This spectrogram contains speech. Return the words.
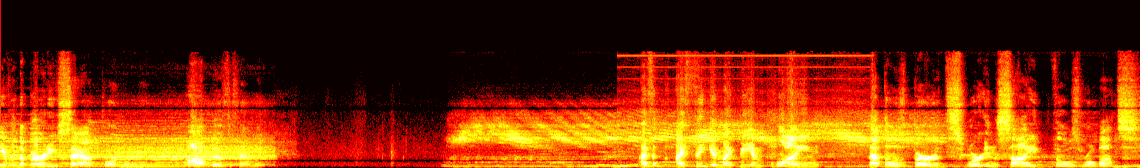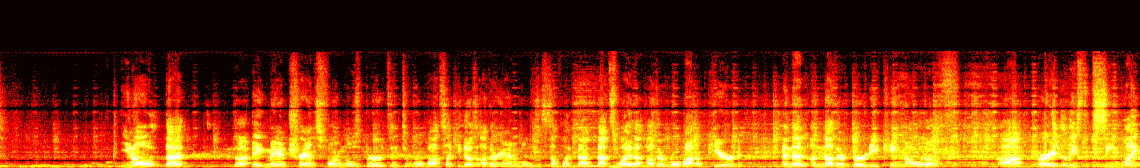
Even the birdie's sad, poor birdie. Oh, there's the family. I, th- I think it might be implying that those birds were inside those robots. You know, that uh, Eggman transformed those birds into robots like he does other animals and stuff like that. That's why the other robot appeared. And then another birdie came out of, uh, or at least it seemed like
